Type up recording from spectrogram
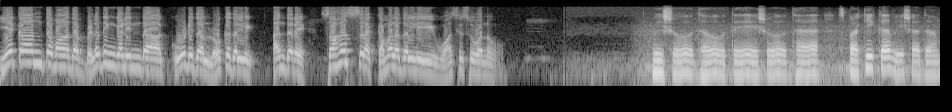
ಏಕಾಂತವಾದ ಬೆಳದಿಂಗಳಿಂದ ಕೂಡಿದ ಲೋಕದಲ್ಲಿ, ಅಂದರೆ ಸಹಸ್ರ ಕಮಲದಲ್ಲಿ ವಾಸಿಸುವನು. विशोधौ ते शोध स्फटिकविशदं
